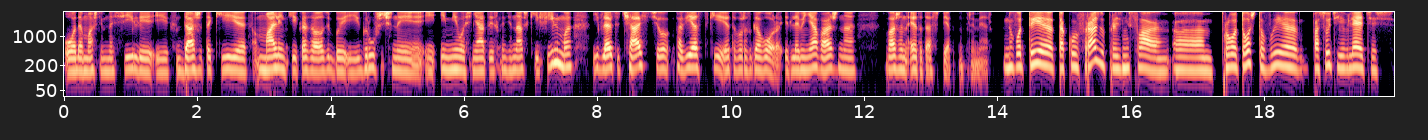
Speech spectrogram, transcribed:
о домашнем насилии, и даже такие маленькие, казалось бы, и игрушечные, и, и мило снятые скандинавские фильмы являются частью повестки этого разговора. И для меня важно важен этот аспект, например. Ну вот ты такую фразу произнесла э, про то, что вы, по сути, являетесь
